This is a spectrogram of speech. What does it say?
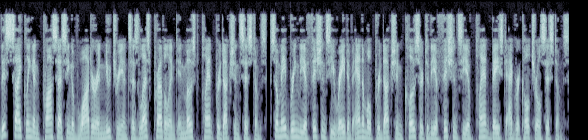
This cycling and processing of water and nutrients is less prevalent in most plant production systems, so may bring the efficiency rate of animal production closer to the efficiency of plant-based agricultural systems.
